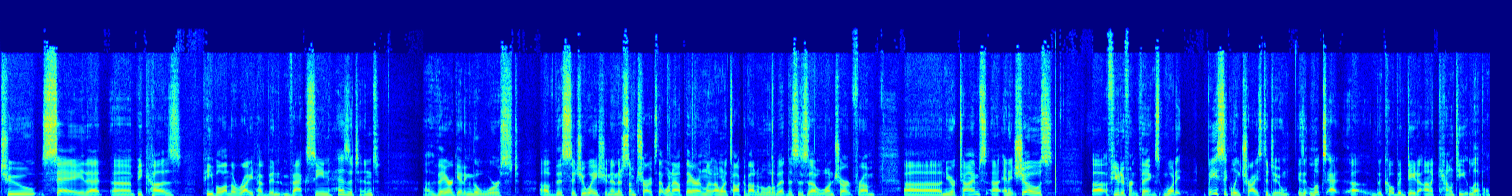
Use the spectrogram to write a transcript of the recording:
to say that uh, because people on the right have been vaccine hesitant uh, they are getting the worst of this situation. And there's some charts that went out there, and I want to talk about them a little bit. This is uh, one chart from uh, New York Times, uh, and it shows uh, a few different things. What it basically tries to do is it looks at uh, the COVID data on a county level.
